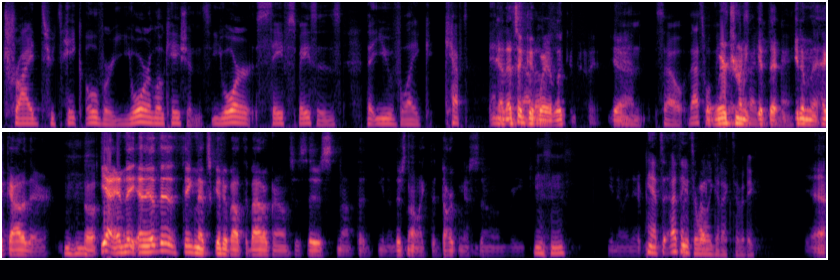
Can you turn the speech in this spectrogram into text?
tried to take over your locations, your safe spaces that you've like kept. yeah, that's a good out way of looking at it. Yeah. and so that's Well, what we're trying to get that get them the heck out of there. Mhm. So yeah, and the and the other thing that's good about the battlegrounds is there's not the you know there's not like the darkness zone where you can Mhm. You know and it Yeah, it's, I think it's a really good activity. Yeah.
